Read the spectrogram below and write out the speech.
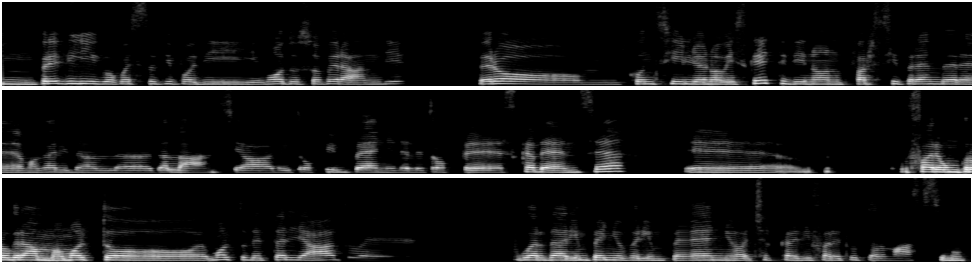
mh, prediligo questo tipo di modus operandi, però mh, consiglio ai nuovi iscritti di non farsi prendere magari dal, dall'ansia, dei troppi impegni, delle troppe scadenze, e fare un programma molto, molto dettagliato e guardare impegno per impegno e cercare di fare tutto al massimo.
